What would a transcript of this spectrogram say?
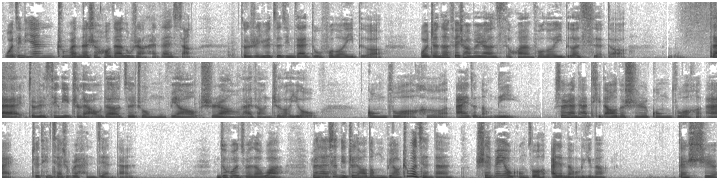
我今天出门的时候，在路上还在想，就是因为最近在读弗洛伊德，我真的非常非常喜欢弗洛伊德写的，在就是心理治疗的最终目标是让来访者有工作和爱的能力。虽然他提到的是工作和爱，这听起来是不是很简单？你就会觉得哇，原来心理治疗的目标这么简单，谁没有工作和爱的能力呢？但是。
